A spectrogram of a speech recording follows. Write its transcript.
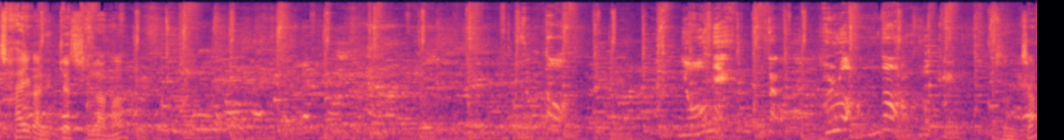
차이가 느껴질라나? 연해. 그러니까 별로 안 달아 그렇게. 진짜? 어,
